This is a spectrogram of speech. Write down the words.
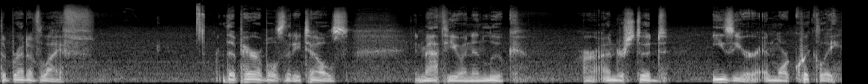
the bread of life. The parables that he tells in Matthew and in Luke are understood easier and more quickly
